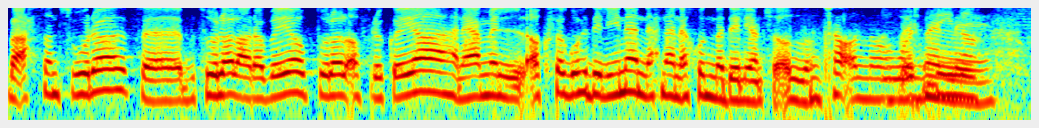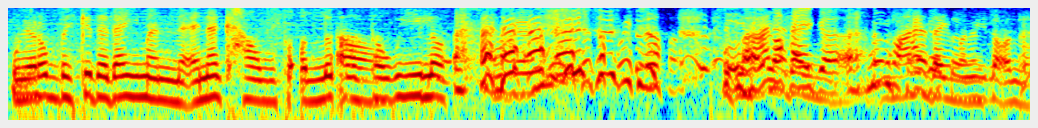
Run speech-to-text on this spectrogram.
بأحسن صورة في البطوله العربية والبطوله الأفريقية هنعمل أقصى جهد لينا إن إحنا ناخد ميدالية إن شاء الله. إن شاء الله. باذن. الله ويا رب كده دايما ناجحة ومتألقة آه. وطويلة. معانا أهم معانا دايما إن شاء الله.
